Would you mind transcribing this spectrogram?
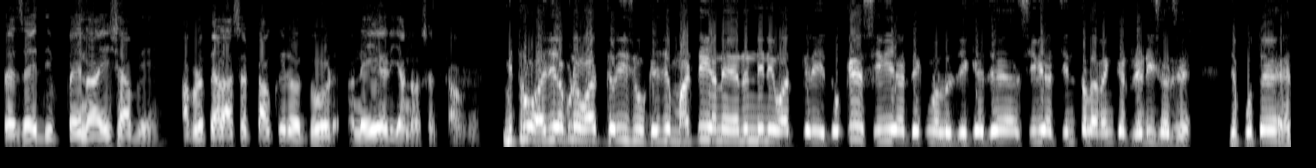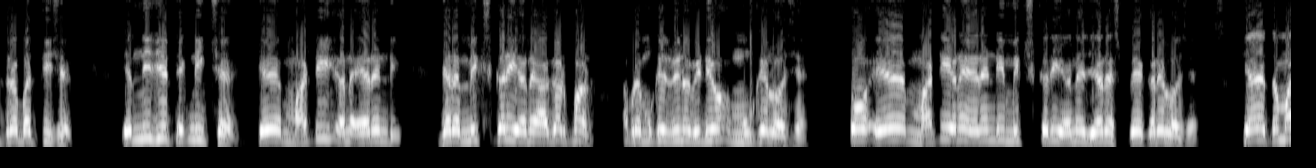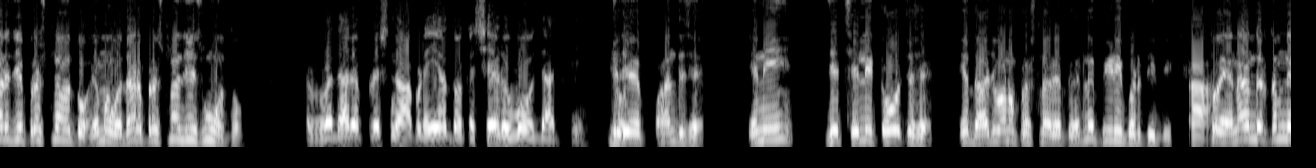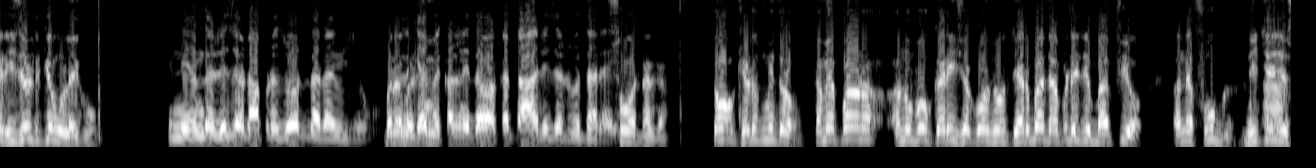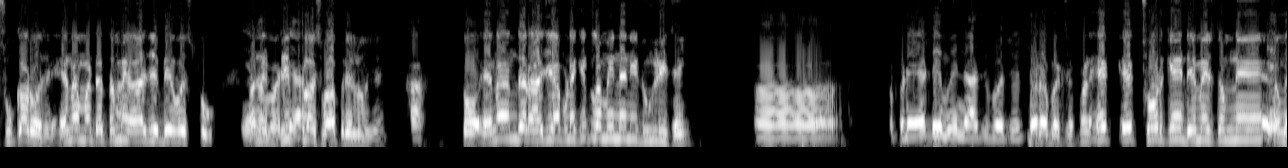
જયદીપ જયદીપભાઈ ના હિસાબે આપણે પેલા છંટકાવ કર્યો ધૂળ અને એડિયાનો છંટકાવ કર્યો. મિત્રો આજે આપણે વાત કરીશું કે જે માટી અને એરંડી ની વાત કરી તો કે સીવીઆર ટેકનોલોજી કે જે સીવીઆર ચિંતલા વેંકટ રેડ્ડી સર છે જે પોતે હૈદરાબાદથી છે. એમની જે ટેકનિક છે કે માટી અને એરંડી જ્યારે મિક્સ કરી અને આગળ પણ આપણે મુકેશભાઈનો વીડિયો મૂકેલો છે. તો એ માટી અને એરંડી મિક્સ કરી અને જ્યારે સ્પ્રે કરેલો છે ત્યારે તમારે જે પ્રશ્ન હતો એમાં વધારે પ્રશ્ન જે શું હતો? વધારે પ્રશ્ન આપણે એ હતો કે શેડું બહુ દાંતથી. જે પાંદ છે એની જે છેલ્લી ટોચ છે એ દાજવાનો પ્રશ્ન રહેતો એટલે પીળી પડતી હતી. તો એના અંદર તમને રિઝલ્ટ કેવું લાગ્યું? એની અંદર રિઝલ્ટ આપણે જોરદાર આવી ગયું. બરાબર કેમિકલની દવા કરતા આ રિઝલ્ટ વધારે સો ટકા. તો ખેડૂત મિત્રો તમે પણ અનુભવ કરી શકો છો. ત્યારબાદ આપણે જે બાફીઓ અને ફૂગ નીચે જે સુકારો છે એના માટે તમે આ જે બે વસ્તુ અને ડ્રીપ પ્લસ વાપરેલું છે. હા. તો એના અંદર આજે આપણે કેટલા મહિનાની ડુંગળી થઈ? આપણે અઢી મહિના આજુબાજુ બરાબર છે. પણ એક એક છોડ ક્યાંય ડેમેજ તમને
